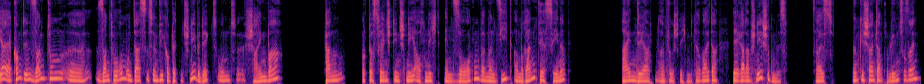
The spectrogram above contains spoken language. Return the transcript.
Ja, er kommt in Sanctum äh, Santorum und das ist irgendwie komplett mit Schnee bedeckt und äh, scheinbar kann Dr. Strange den Schnee auch nicht entsorgen, weil man sieht am Rand der Szene einen der, in Anführungsstrichen, Mitarbeiter, der gerade am Schneeschuppen ist. Das heißt, irgendwie scheint da ein Problem zu sein.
